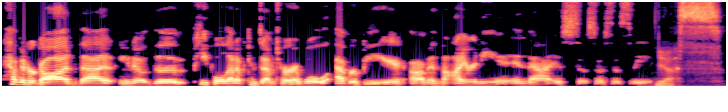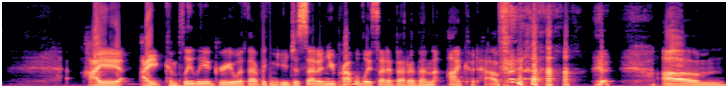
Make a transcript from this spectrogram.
heaven or God that, you know, the people that have condemned her will ever be. Um, and the irony in that is so, so, so sweet. Yes. I I completely agree with everything you just said, and you probably said it better than I could have. um,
